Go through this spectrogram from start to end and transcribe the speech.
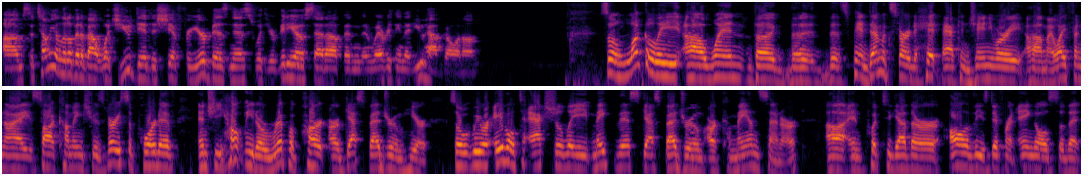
Um, so tell me a little bit about what you did to shift for your business with your video setup and, and everything that you have going on. So luckily, uh, when the the this pandemic started to hit back in January, uh, my wife and I saw it coming. She was very supportive, and she helped me to rip apart our guest bedroom here. So we were able to actually make this guest bedroom our command center uh, and put together all of these different angles so that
